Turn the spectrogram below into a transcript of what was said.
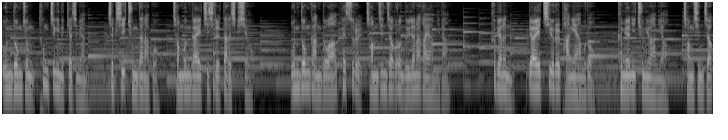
운동 중 통증이 느껴지면 즉시 중단하고 전문가의 지시를 따르십시오. 운동 강도와 횟수를 점진적으로 늘려나가야 합니다. 흡연은 뼈의 치유를 방해하므로 금연이 중요하며 정신적,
